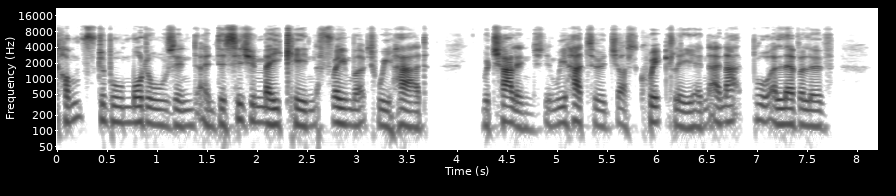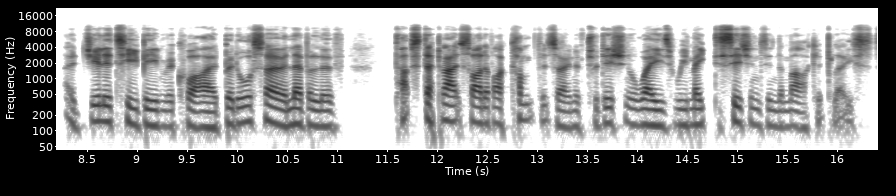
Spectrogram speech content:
comfortable models and, and decision making frameworks we had were challenged and we had to adjust quickly and, and that brought a level of agility being required but also a level of perhaps stepping outside of our comfort zone of traditional ways we make decisions in the marketplace.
